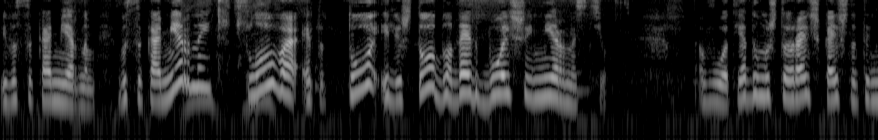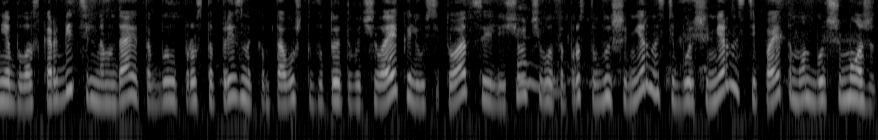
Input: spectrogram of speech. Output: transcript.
и высокомерным. Высокомерный слово – это то или что обладает большей мерностью. Вот. Я думаю, что раньше, конечно, это не было оскорбительным, да, это был просто признаком того, что вот у этого человека или у ситуации, или еще чего-то просто выше мерности, больше мерности, поэтому он больше может.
